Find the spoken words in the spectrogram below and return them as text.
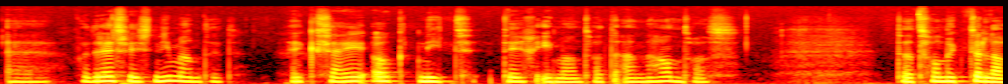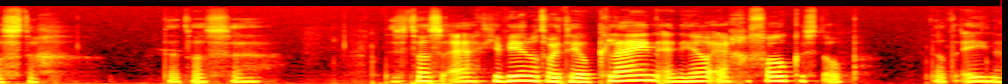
eh, voor de rest wist niemand het. Ik zei ook niet tegen iemand wat er aan de hand was. Dat vond ik te lastig. Dat was. eh, dus het was eigenlijk, je wereld wordt heel klein en heel erg gefocust op dat ene.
